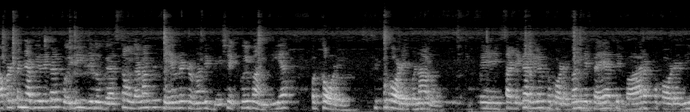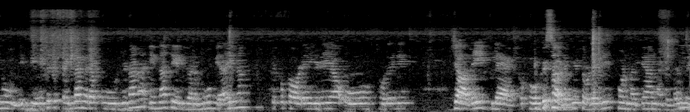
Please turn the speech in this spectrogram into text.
ਆਪਣੇ ਪੰਜਾਬੀਆਂ ਦੇ ਘਰ ਕੋਈ ਵੀ ਜਦੋਂ ਗੈਸਟ ਆਉਂਦਾ ਨਾ ਤੇ ਫੇਵਰੇਟ ਉਹਨਾਂ ਦੀ ਡਿਸ਼ ਇੱਕੋ ਹੀ ਬਣਦੀ ਹੈ ਪਕੌੜੇ। ਵੀ ਪਕੌੜੇ ਬਣਾ ਲਓ। ਤੇ ਸਾਡੇ ਘਰ ਵੀ ਹੁਣ ਪਕੌੜੇ ਬਣਦੇ ਪਏ ਆ ਤੇ ਬਾਹਰ ਪਕੌੜੇ ਦੀ ਹੋਣ ਦੀ ਤੇ ਪਹਿਲਾਂ ਮੇਰਾ ਪੂਰ ਜਿਹੜਾ ਨਾ ਇੰਨਾ ਤੇਲ ਗਰਮ ਹੋ ਗਿਆ ਸੀ ਨਾ ਤੇ ਪਕੌੜੇ ਜਿਹੜੇ ਆ ਉਹ ਥੋੜੇ ਜਿਹੇ ਜ਼ਿਆਦਾ ਹੀ ਬਲੈਕ ਹੋ ਕੇ ਸੜ ਗਏ ਥੋੜੇ ਜਿਹੇ। ਹੁਣ ਮੈਂ ਧਿਆਨ ਨਾਲ ਕੱਢਣ ਲੱਗੀ।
